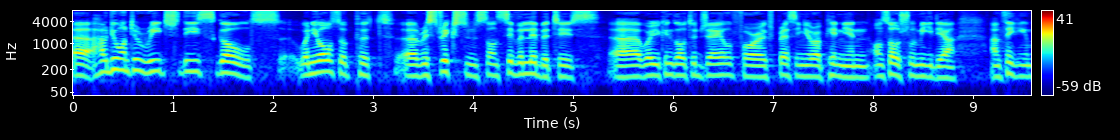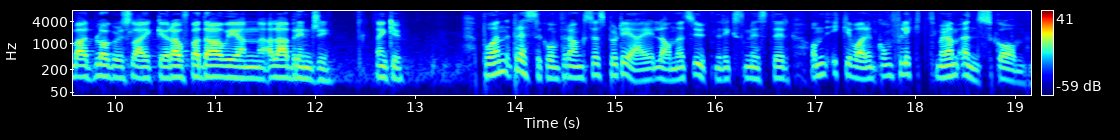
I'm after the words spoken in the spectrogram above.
uh, how do you want to reach these goals when you also put uh, restrictions on civil liberties, uh, where you can go to jail for expressing your opinion on social media? I'm thinking about bloggers like Rauf Badawi and Ala Brinji. Thank you. På en pressekonferanse spurte jeg landets utenriksminister om det ikke var en konflikt mellom ønsket om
